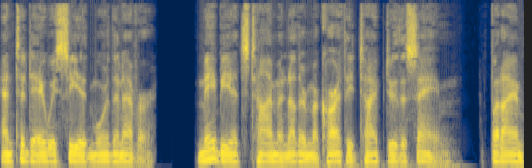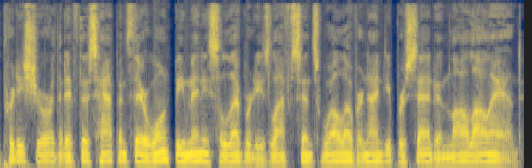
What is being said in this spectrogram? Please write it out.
and today we see it more than ever. Maybe it's time another McCarthy type do the same, but I am pretty sure that if this happens there won't be many celebrities left since well over 90% in La La Land.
